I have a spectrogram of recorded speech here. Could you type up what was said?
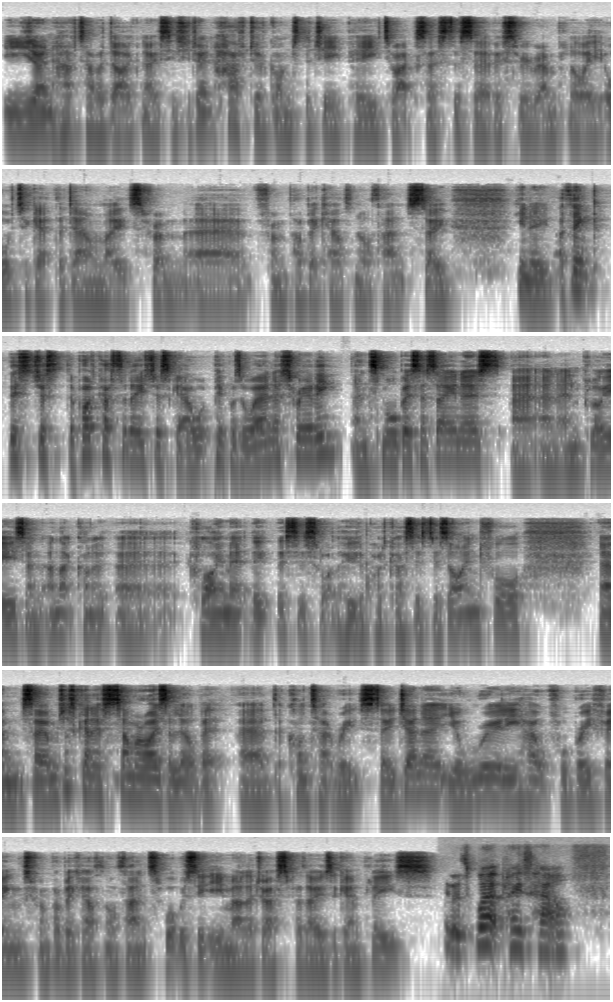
You don't have to have a diagnosis. You don't have to have gone to the GP to access the service through Remploy or to get the downloads from uh, from Public Health Northants. So, you know, I think this just the podcast today is just get people's awareness really, and small business owners and, and employees and, and that kind of uh, climate. This is what who the podcast is designed for. Um, so I'm just going to summarise a little bit uh, the contact routes. So Jenna, your really helpful briefings from Public Health Northants. What was the email address for those again, please? It was workplace health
